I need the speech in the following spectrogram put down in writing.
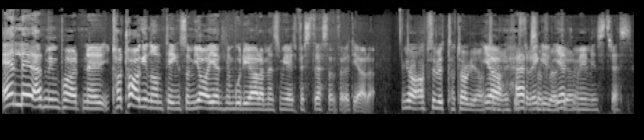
Eller att min partner tar tag i någonting som jag egentligen borde göra men som jag är för stressad för att göra. Ja absolut, ta tag i något Ja, herregud, hjälp mig med min stress.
